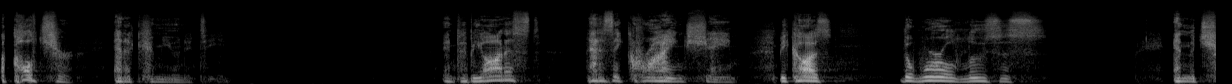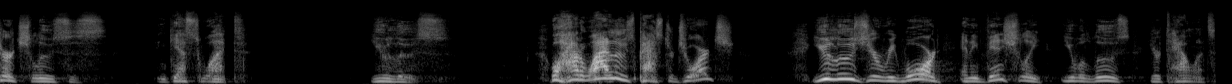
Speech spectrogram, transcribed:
a culture and a community. And to be honest, that is a crying shame because the world loses and the church loses. And guess what? You lose. Well, how do I lose, Pastor George? You lose your reward, and eventually you will lose your talents.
